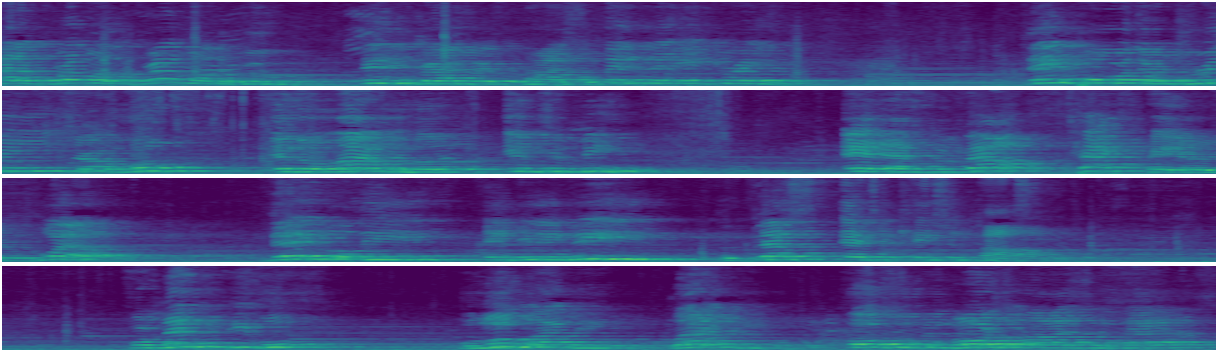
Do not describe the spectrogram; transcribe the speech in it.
had a grandmother, grandmother who didn't graduate from high school, they did eighth grade. They poured their dreams, their hopes, and their livelihood into me. And as devout taxpayers as well, they believe in giving me the best education possible. For many people who look like me, black people, folks who've been marginalized in the past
